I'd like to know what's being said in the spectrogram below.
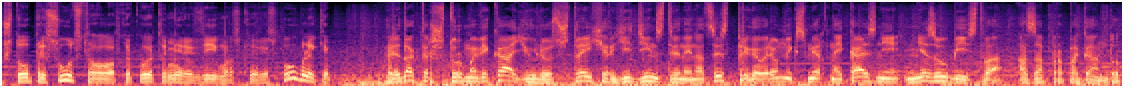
что присутствовало в какой-то мере в Веймарской республике. Редактор «Штурмовика» Юлиус Штрейхер – единственный нацист, приговоренный к смертной казни не за убийство, а за пропаганду.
